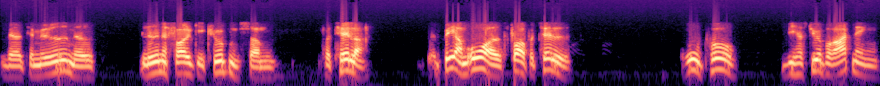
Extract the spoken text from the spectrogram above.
været til møde med ledende folk i klubben, som fortæller, beder om ordet for at fortælle, ro på, vi har styr på retningen,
